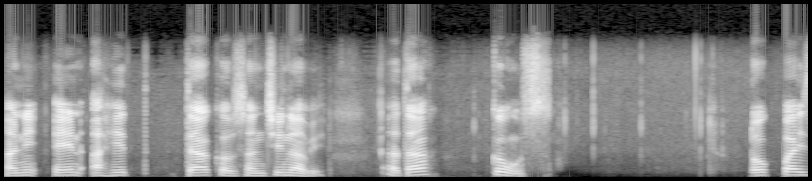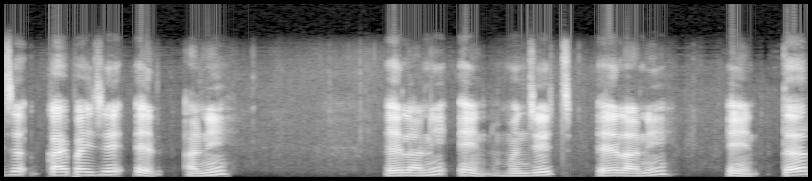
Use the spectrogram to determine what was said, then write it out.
आणि एन आहेत त्या कंसांची नावे. आता कंस. टोक पाहिजे काय पाहिजे? एल आणि एल आणि एन. म्हणजेच एल आणि एन. तर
